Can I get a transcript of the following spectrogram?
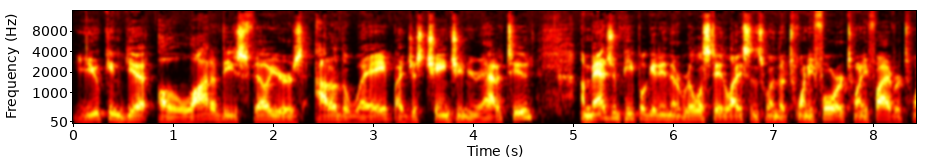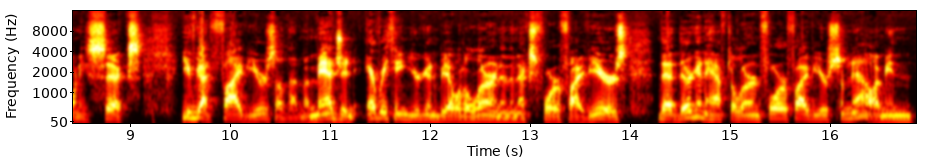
you can get a lot of these failures out of the way by just changing your attitude. Imagine people getting their real estate license when they're 24 or 25 or 26. You've got five years of them. Imagine everything you're going to be able to learn in the next four or five years that they're going to have to learn four or five years from now. I mean,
